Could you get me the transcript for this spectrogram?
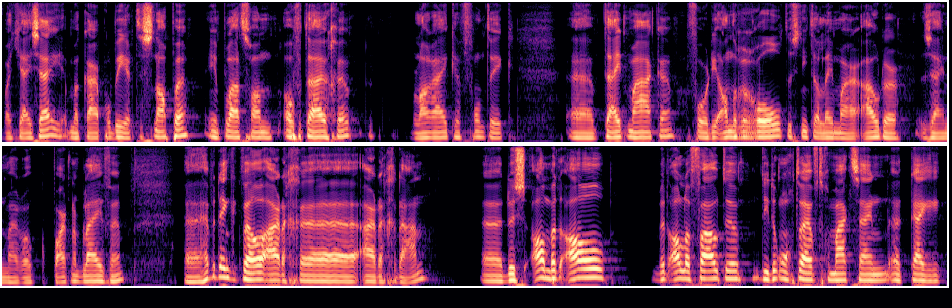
Wat jij zei, elkaar proberen te snappen in plaats van overtuigen belangrijke, vond ik. Uh, tijd maken voor die andere rol. Dus niet alleen maar ouder zijn, maar ook partner blijven. Uh, hebben denk ik wel aardig, uh, aardig gedaan. dus al met al, met alle fouten die er ongetwijfeld gemaakt zijn, kijk ik,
